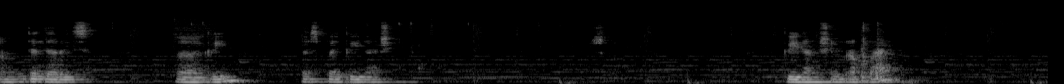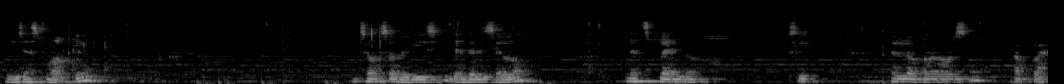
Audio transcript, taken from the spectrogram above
Uh, then there is uh, green let's play green action green action apply just one click. It's also very easy. Then there is yellow. Let's play yellow. See yellow color also apply.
